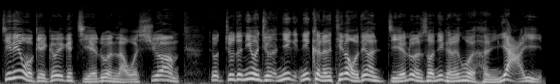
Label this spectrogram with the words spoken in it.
今天我给各位一个结论了。我希望就就是你会觉得你你可能听到我这样结论的时候，你可能会很讶异。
